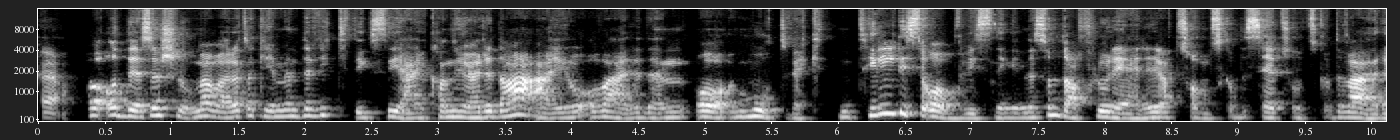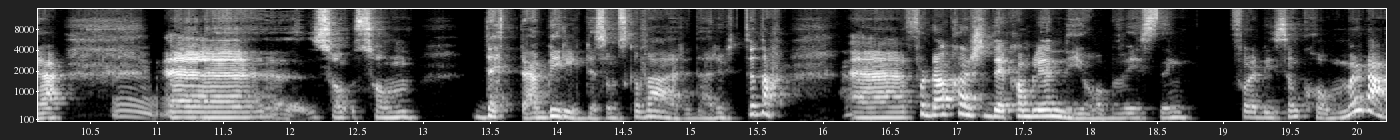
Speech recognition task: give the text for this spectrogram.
Ja. Og, og det som slo meg, var at ok, men det viktigste jeg kan gjøre da, er jo å være den og, motvekten til disse overbevisningene som da florerer. At sånn skal det se ut, sånn skal det være. Mm. Eh, så, sånn dette er bildet som skal være der ute, da. Eh, for da kanskje det kan bli en ny overbevisning for de som kommer, da,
